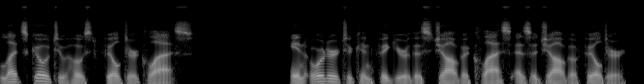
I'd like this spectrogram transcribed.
Let's go to host filter class. In order to configure this Java class as a Java filter,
